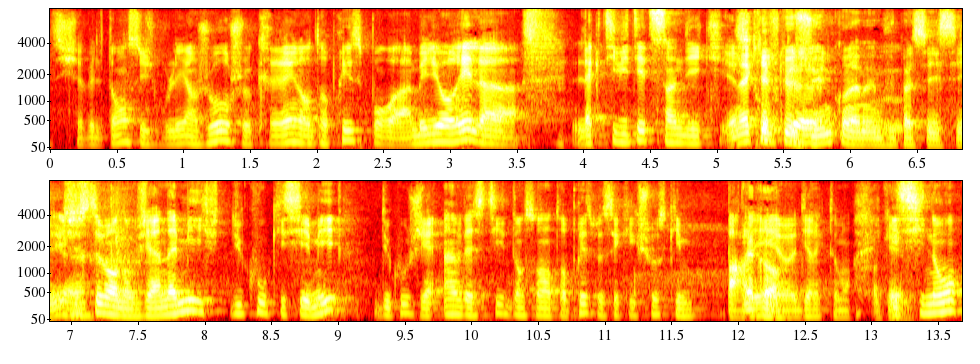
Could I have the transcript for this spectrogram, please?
si j'avais le temps, si je voulais un jour, je créerais une entreprise pour améliorer l'activité de syndic. Il y en a quelques-unes qu'on a même vu passer ici. Justement, donc j'ai un ami du coup qui s'y est mis. Du coup, j'ai investi dans son entreprise parce que c'est quelque chose qui me parlait euh, directement. Et sinon,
